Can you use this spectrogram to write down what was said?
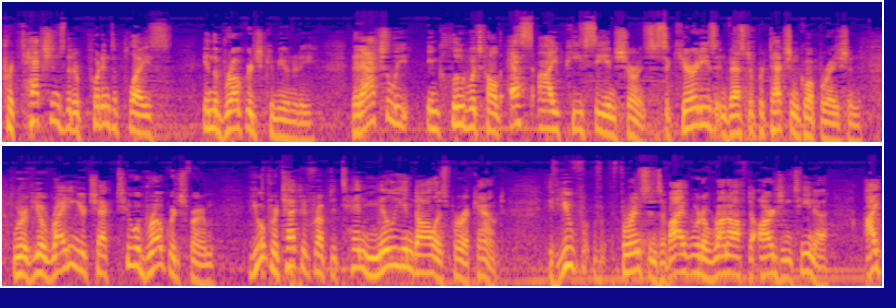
protections that are put into place in the brokerage community that actually include what's called SIPC insurance, Securities Investor Protection Corporation, where if you're writing your check to a brokerage firm, you are protected for up to $10 million per account if you, for instance, if I were to run off to Argentina, I,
